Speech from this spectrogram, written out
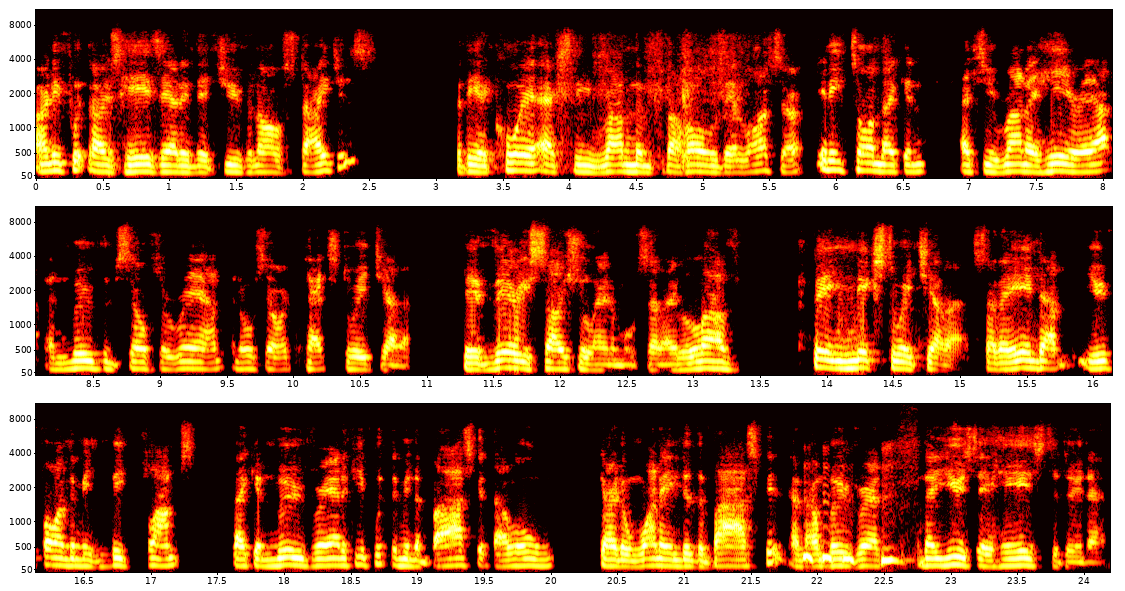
only put those hairs out in their juvenile stages, but the Akoya actually run them for the whole of their life. So anytime they can actually run a hair out and move themselves around and also attach to each other. They're very social animals, so they love being next to each other. So they end up, you find them in big clumps. They can move around. If you put them in a basket, they'll all go to one end of the basket and they'll move around. And they use their hairs to do that.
